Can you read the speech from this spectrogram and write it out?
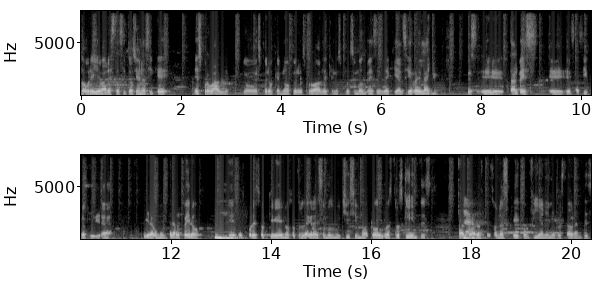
sobrellevar esta situación. Así que es probable, yo espero que no, pero es probable que en los próximos meses, de aquí al cierre del año, pues eh, tal vez eh, esa cifra pudiera, pudiera aumentar, pero eh, es por eso que nosotros le agradecemos muchísimo a todos nuestros clientes a todas las personas que confían en los restaurantes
